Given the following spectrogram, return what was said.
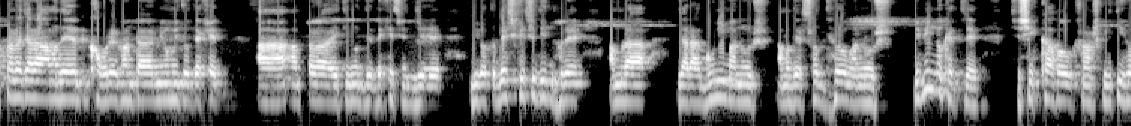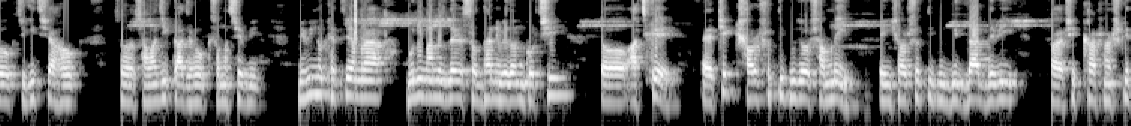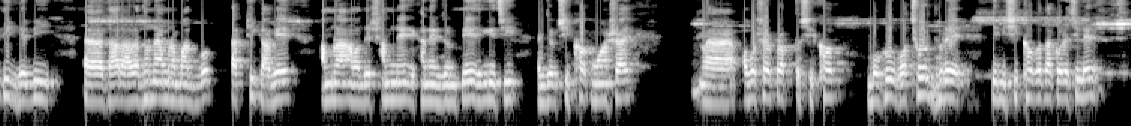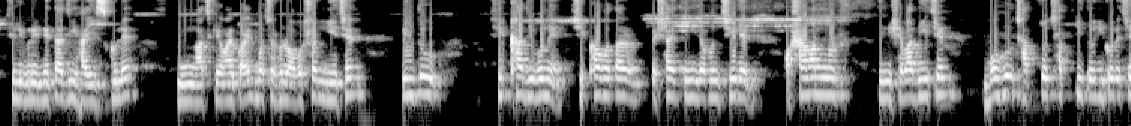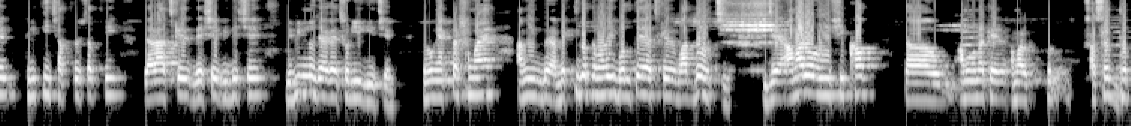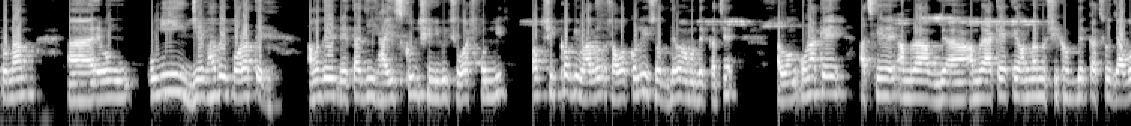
আপনারা যারা আমাদের খবরের ঘণ্টা নিয়মিত দেখেন আপনারা ইতিমধ্যে দেখেছেন যে বিগত বেশ কিছুদিন ধরে আমরা যারা গুণী মানুষ, আমাদের শ্রদ্ধেয় মানুষ, বিভিন্ন ক্ষেত্রে শিক্ষা হোক, সংস্কৃতি হোক, চিকিৎসা হোক সামাজিক কাজ হোক, সমাজসেবী, বিভিন্ন ক্ষেত্রে আমরা গুণী মানুষদের শ্রদ্ধা নিবেদন করছি। তো আজকে ঠিক সরস্বতী পুজোর সামনেই এই সরস্বতী বিদ্যার দেবী শিক্ষা সংস্কৃতির দেবী তার আরাধনায় আমরা মাতব। তার ঠিক আগে আমরা আমাদের সামনে এখানে একজন পেয়ে গিয়েছি, একজন শিক্ষক মহাশয় অবসরপ্রাপ্ত শিক্ষক। বহু বছর ধরে তিনি শিক্ষকতা করেছিলেন শিলিগুড়ি নেতাজি হাই স্কুলে। আজকে আমার কয়েক বছর হলো অবসর নিয়েছেন। কিন্তু শিক্ষা জীবনে, শিক্ষকতার পেশায় তিনি যখন ছিলেন, অসামান্য তিনি সেবা দিয়েছেন। বহু ছাত্র ছাত্রী তৈরি করেছেন, কৃতি ছাত্রছাত্রী যারা আজকে দেশে, বিদেশে বিভিন্ন জায়গায় ছড়িয়ে গিয়েছেন। এবং একটা সময় আমি ব্যক্তিগতভাবেই বলতে আজকে বাধ্য হচ্ছি যে আমারও উনি শিক্ষক, তা আমি ওনাকে আমার সশ্রদ্ধ প্রণাম এবং উনি যেভাবে পড়াতেন, আমাদের নেতাজি হাই স্কুল, শিলিগুড়ি সুভাষ পল্লীর সব শিক্ষকই ভালো সকলেই শ্রদ্ধেয় আমাদের কাছে। এবং ওনাকে আজকে আমরা আমরা একে একে অন্যান্য শিক্ষকদের কাছেও যাব।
